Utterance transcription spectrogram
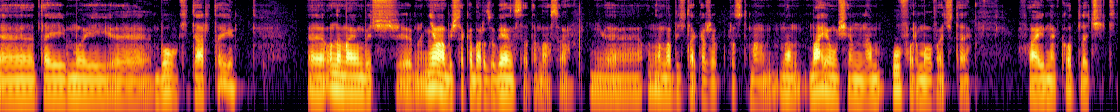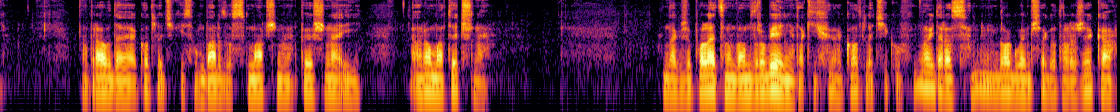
e, tej mojej e, bułki tartej. E, One mają być, e, nie ma być taka bardzo gęsta ta masa. E, Ona ma być taka, że po prostu ma, ma, mają się nam uformować te fajne kotleciki. Naprawdę kotleciki są bardzo smaczne, pyszne i aromatyczne. Także polecam Wam zrobienie takich kotlecików. No i teraz do głębszego talerzyka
